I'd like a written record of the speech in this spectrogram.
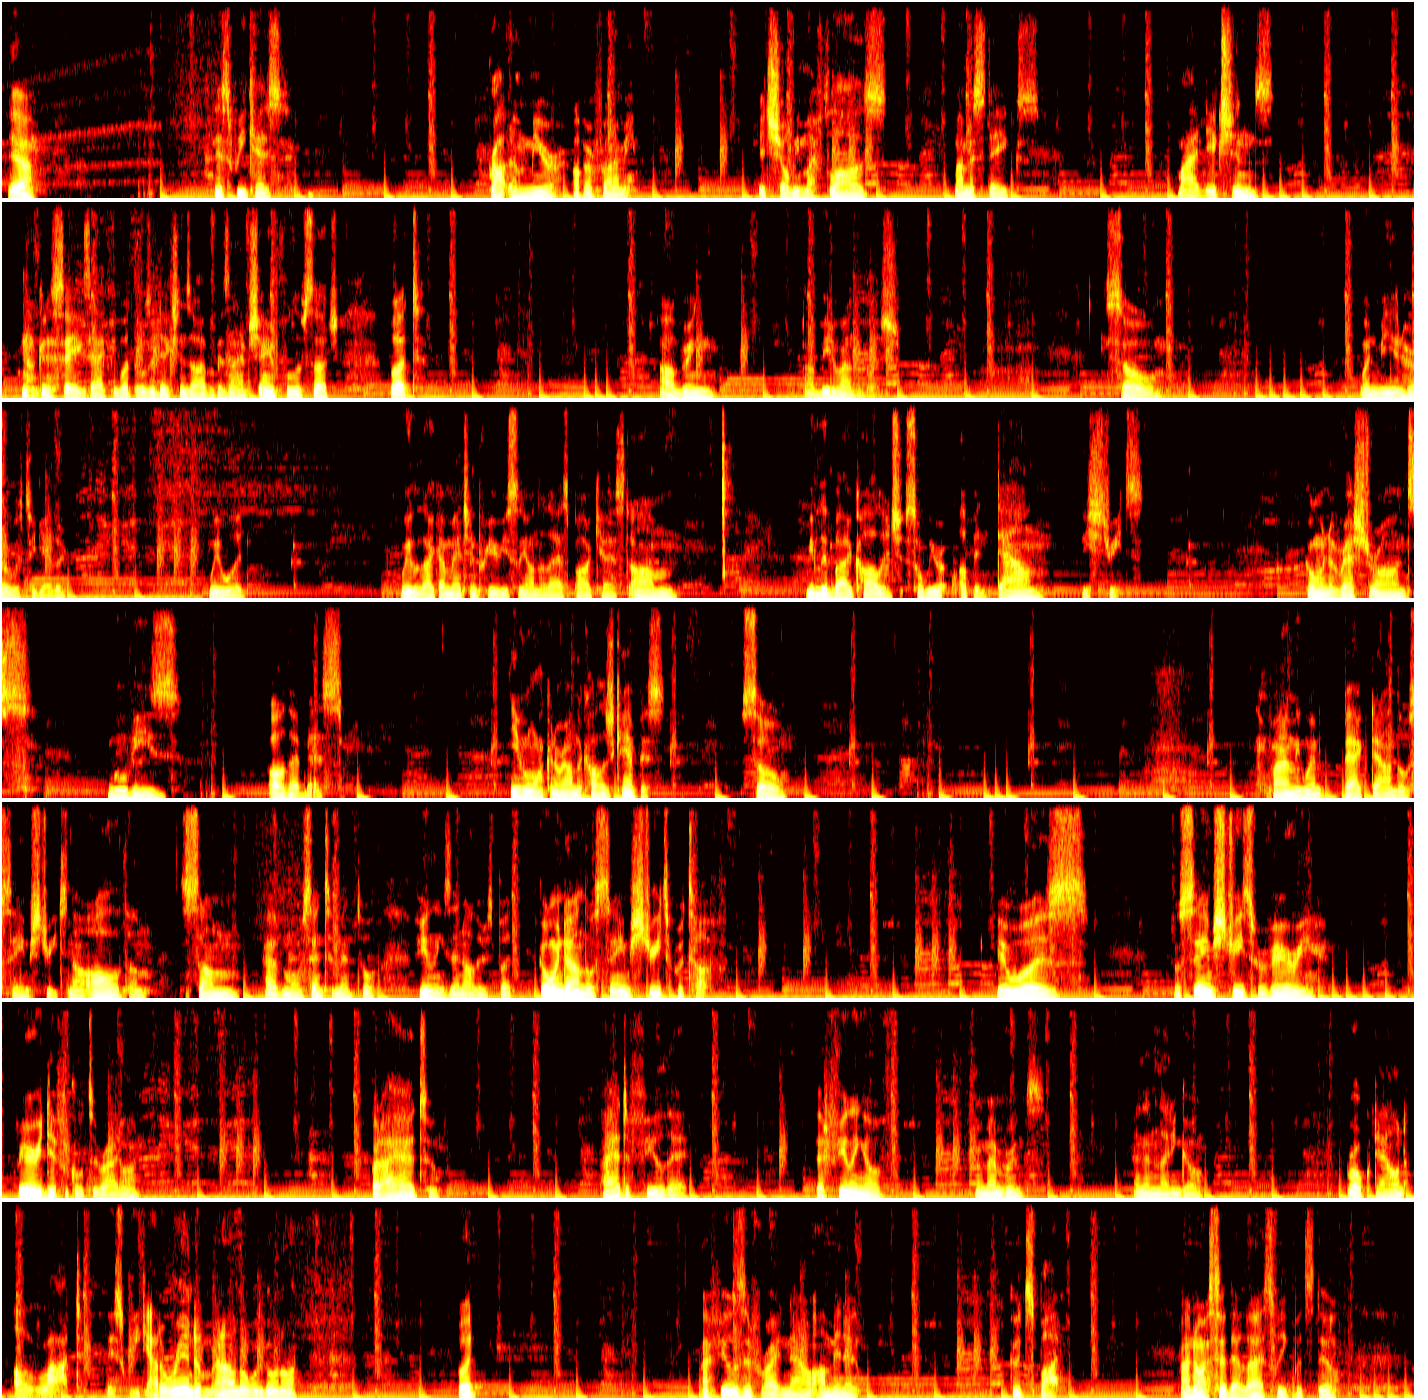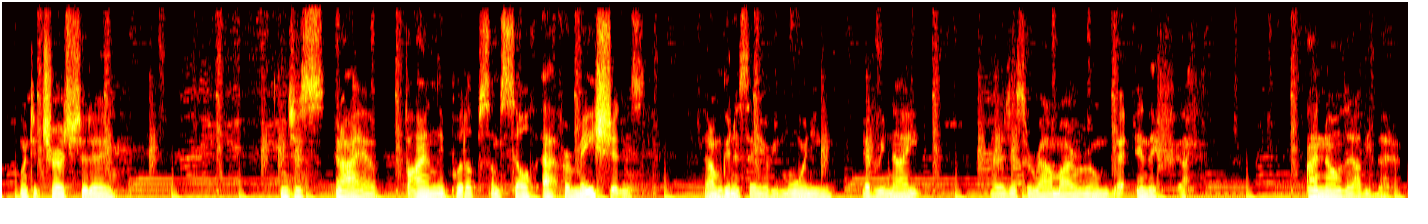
yeah, this week has brought a mirror up in front of me. It showed me my flaws, my mistakes, my addictions, I'm not to say exactly what those addictions are because I am shameful of such, but I'll bring, I'll beat around the bush. So, when me and her was together, we would, we like I mentioned previously on the last podcast, um, we lived by a college, so we were up and down these streets, going to restaurants, movies, all that mess. Even walking around the college campus. So, finally went back down those same streets. Not all of them. Some have more sentimental feelings than others, but going down those same streets were tough. It was, those same streets were very, very difficult to ride on. But I had to. I had to feel that. That feeling of remembrance and then letting go. Broke down a lot this week out of random, and I don't know what's going on. But I feel as if right now I'm in a good spot. I know I said that last week, but still. Went to church today. And just, and I have finally put up some self affirmations that I'm going to say every morning, every night, that are just around my room. And they, I know that I'll be better.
